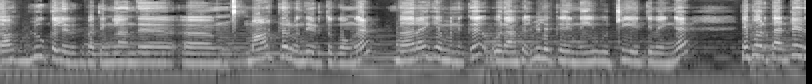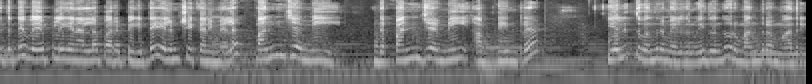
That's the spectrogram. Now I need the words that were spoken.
dark blue colour இருக்கு பாத்தீங்களா? அந்த மார்க்கர் வந்து எடுத்துக்கோங்க. வாராகி அம்மனுக்கு ஒரு அகல் விளக்கு நெய் ஊற்றி ஏற்றி வைங்க. இப்போ ஒரு தட்டை எடுத்துட்டு வேப்பிலையை நல்லா பரப்பிக்கிட்டு எலுமிச்சைக்கனி மேலே பஞ்சமி இந்த பஞ்சமி அப்படின்ற எழுத்து வந்து நம்ம எழுதணும். இது வந்து ஒரு மந்திரம் மாதிரி.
